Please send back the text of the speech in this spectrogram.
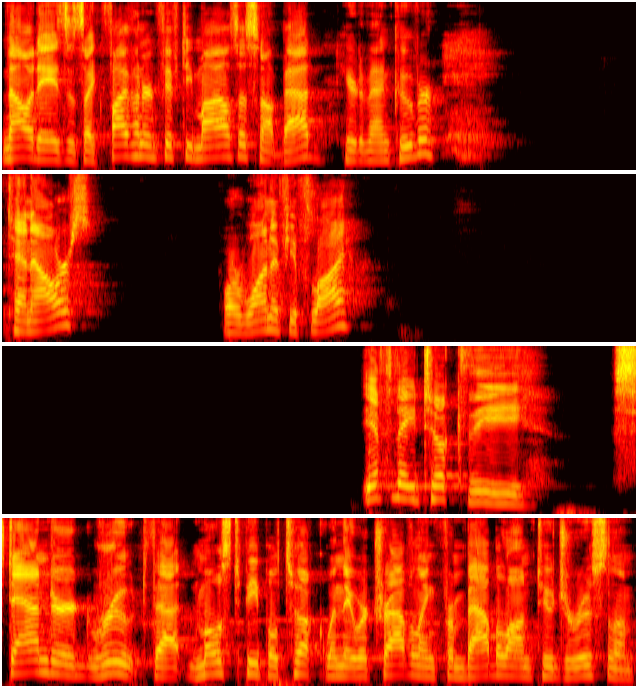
Nowadays, it's like 550 miles. That's not bad here to Vancouver. 10 hours, or one if you fly. If they took the standard route that most people took when they were traveling from Babylon to Jerusalem.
